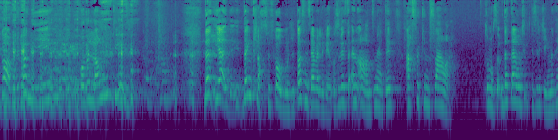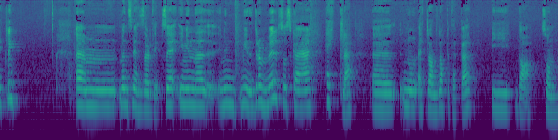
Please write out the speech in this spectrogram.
gaver du kan gi over lang tid. Den, ja, den klassiske oldemorsrutta syns jeg er veldig fin. Og så fins det en annen som heter African flower. Også, dette er jo ikke strikking, men hekling. Um, men som jeg syns er veldig fin. Så jeg, i, mine, i min, mine, drømmer så skal jeg hekle uh, no, et eller annet lappeteppe i da sånn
